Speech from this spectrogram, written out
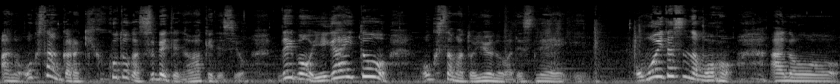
あの奥さんから聞くことが全てなわけですよ。でも意外と奥様というのはですね思い出すのもあの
